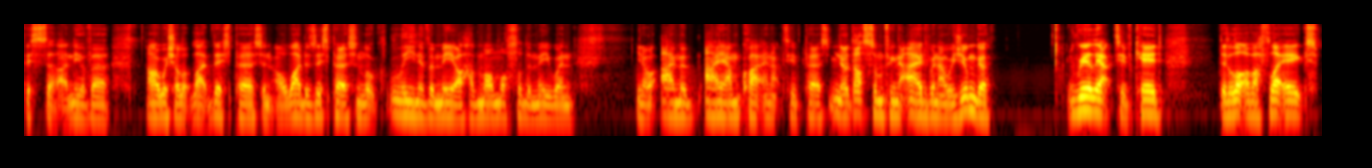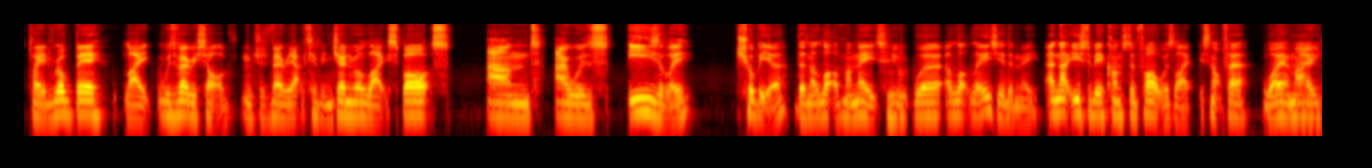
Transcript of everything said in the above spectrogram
this that, and the other. Oh, I wish I looked like this person, or why does this person look leaner than me or have more muscle than me when, you know, I'm a I am quite an active person. You know, that's something that I had when I was younger. Really active kid, did a lot of athletics, played rugby, like was very sort of just very active in general, like sports, and I was easily chubbier than a lot of my mates who mm-hmm. were a lot lazier than me. And that used to be a constant thought was like, it's not fair. Why am I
